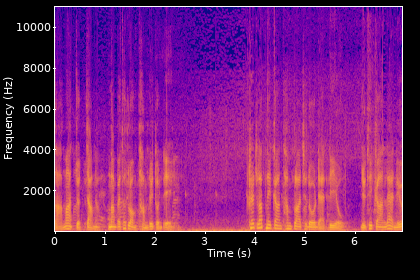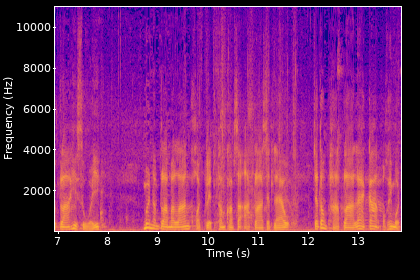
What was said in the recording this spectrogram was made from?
สามารถจดจำนำไปทดลองทำด้วยตนเอง ล็ดลับในการทำปลาชะโดแดดเดียว อยู่ที่การแล่เนื้อปลาให้สวย เมื่อนำปลามาล้างขอดเกล็ดทำความสะอาดปลาเสร็จแล้ว จะต้องผ่าปลาแล่ก้างออกให้หมด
